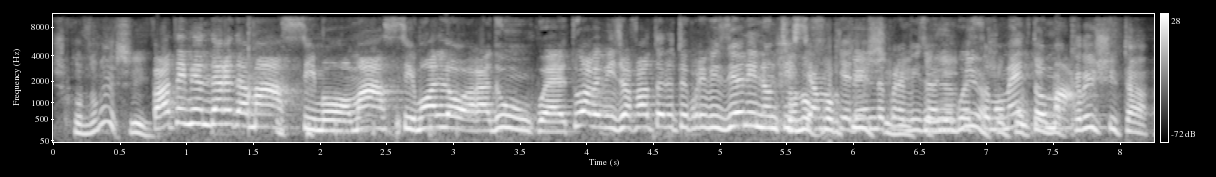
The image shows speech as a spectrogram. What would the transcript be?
Secondo me sì. Fatemi andare da Massimo. Massimo, allora, dunque, tu avevi già fatto le tue previsioni, non ti Sono stiamo chiedendo previsioni in questo momento, fortissimi, ma crescita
